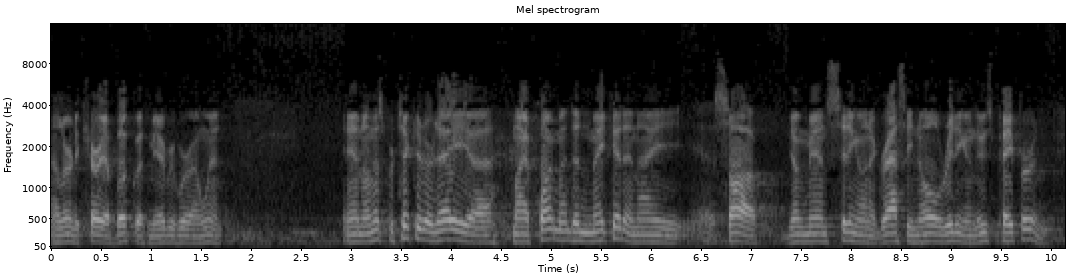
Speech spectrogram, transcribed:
I learned to carry a book with me everywhere I went. And on this particular day, uh, my appointment didn't make it, and I uh, saw a young man sitting on a grassy knoll reading a newspaper, and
